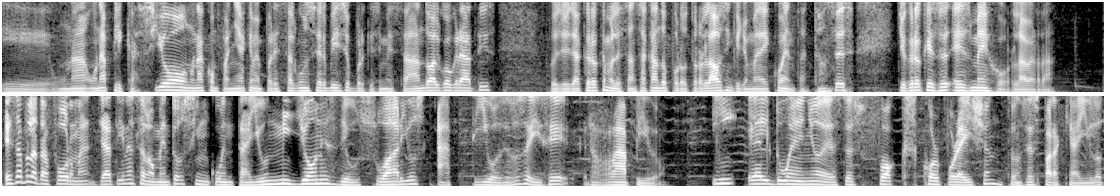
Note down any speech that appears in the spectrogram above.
eh, una, una, aplicación, una compañía que me presta algún servicio, porque si me está dando algo gratis, pues yo ya creo que me lo están sacando por otro lado sin que yo me dé cuenta. Entonces, yo creo que eso es mejor, la verdad. Esa plataforma ya tiene hasta el momento 51 millones de usuarios activos. Eso se dice rápido. Y el dueño de esto es Fox Corporation. Entonces, para que ahí lo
